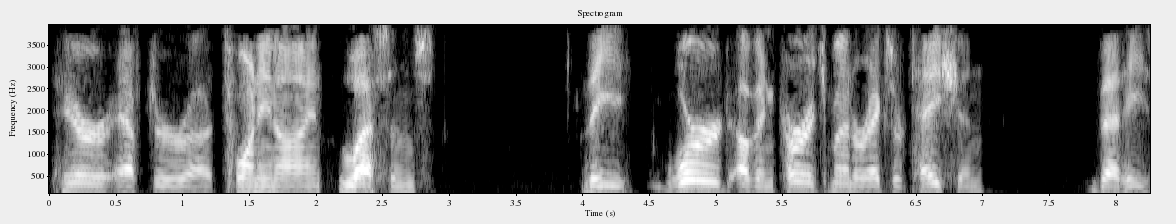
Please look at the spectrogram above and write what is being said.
here after uh, 29 lessons. The word of encouragement or exhortation that he's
